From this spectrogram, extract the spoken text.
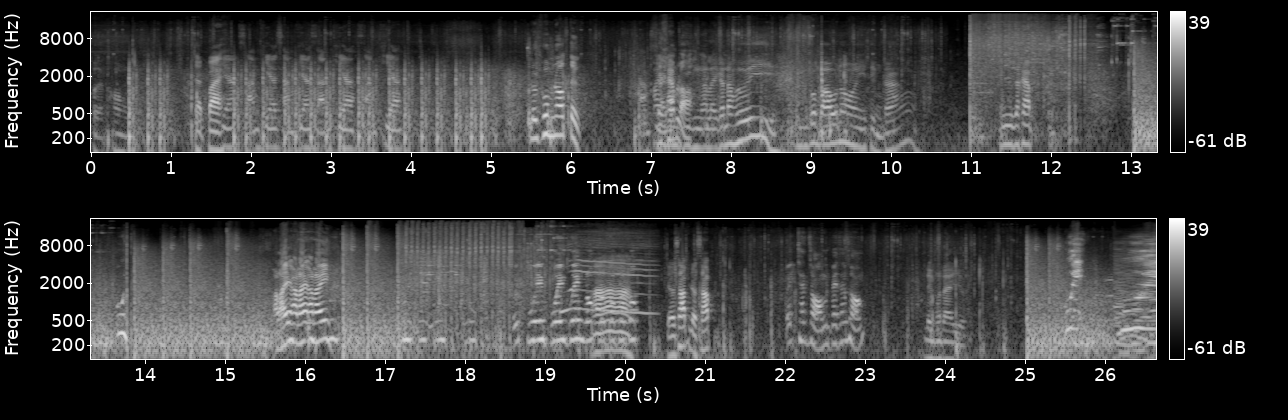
เปิดห้องเลยจัดไป เคลียร์สามเคลียร์สามเคลียร์สามเคลียร์สามเคลียร์รุดพุ่มนอกตึก สามเคใช่ลียร์ครับเหรอยิงอะไรกันนะเฮ้ยยิงเบาๆหน่อยเสียงดังนี่สครับอะไรอะไรอะไร เฮ้ยคุยคุยคุยลบลบลบลบลบเดี๋ยวซับเดี๋ยวซับเฮ้ยชั้นสองมันเป็นชั้นสอง เล็งมาได้อยู่อุ้ยอุ้ย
